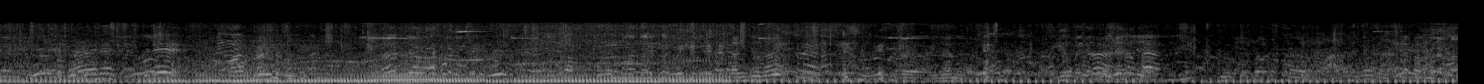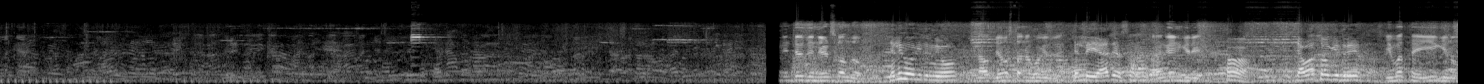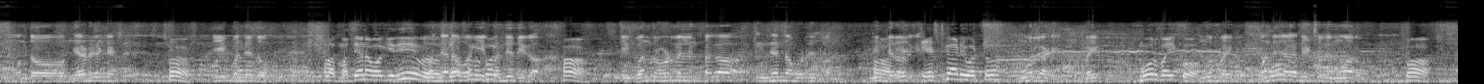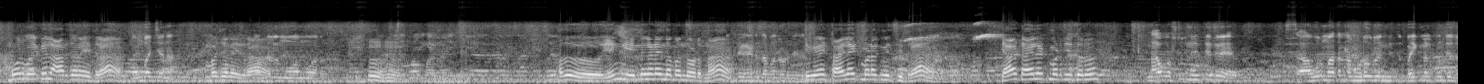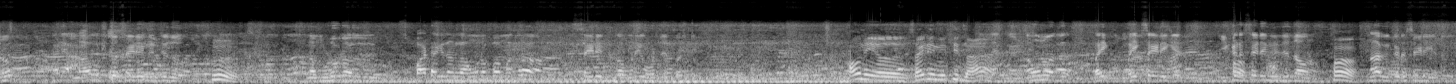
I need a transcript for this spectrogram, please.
ನಿಂತಿದ್ವಿ ನಿಲ್ಸ್ಕೊಂಡು ಎಲ್ಲಿಗೆ ಹೋಗಿದ್ರಿ ನೀವು? ನಾವು ದೇವಸ್ಥಾನಕ್ಕೆ ಹೋಗಿದ್ವಿ. ಎಲ್ಲಿ ಯಾವ ದೇವಸ್ಥಾನ? ರಂಗನಗಿರಿ. ಹಾಂ. ಯಾವತ್ತು ಹೋಗಿದ್ರಿ? ಇವತ್ತೇ ಈಗಿನ ಒಂದು ಎರಡು ಗಂಟೆ ಹಾಂ. ಈಗ ಬಂದಿದ್ದು. ಅಲ್ಲ ಮಧ್ಯಾಹ್ನ ಹೋಗಿದ್ದಿ? ಮಧ್ಯಾಹ್ನ ಹೋಗಿ ಬಂದಿದ್ದು ಈಗ. ಹಾಂ. ಈಗ ಬಂದು ರೋಡ್ ಮೇಲೆ ನಿಂತಾಗ ಹಿಂದೆಯಿಂದ ಹೊಡೆದಿದ್ದು ಬಂದು. ನಿಂತಿರೋರಿಗೆ. ಎಷ್ಟು ಗಾಡಿ ಒಟ್ಟು? ಮೂರು ಗಾಡಿ ಬೈಕ್. ಮೂರು ಬೈಕು. ಮೂರು ಬೈಕ್. ಒಂದೇ ಜಾಗ ನಿಲ್ಸಿದ್ವಿ ಮೂವರು. ಹಾಂ ಮೂರು ಬೈಕಲ್ಲಿ ಆರು ಜನ ಇದ್ರಾ? ಒಂಬತ್ತು ಜನ. ಒಂಬತ್ತು ಜನ ಇದ್ರಾ? ಅದ್ರಲ್ಲಿ ಮೂವ ಮೂವರು ಹ್ಞೂ ಹ್ಞೂ ಅದು ಹೆಂಗೆ ಹಿಂದ್ಗಡೆಯಿಂದ ಬಂದು ನೋಡಿದ್ನಾ ಗಂಟೆ ಬಂದು ಈಗ ಟಾಯ್ಲೆಟ್ ಮಾಡಕ್ಕೆ ನಿಲ್ಸಿದ್ರಾ? ಯಾರು ಟಾಯ್ಲೆಟ್ ಮಾಡ್ತಿದ್ದರು? ನಾವು ಅಷ್ಟು ನಿಂತಿದ್ವಿ. ಅವ್ರು ಮಾತ್ರ ನಮ್ಮ ಹುಡುಗರು ಬೈಕ್ ಮೇಲೆ ಕುಂತಿದ್ರು. ನಾವು ಅಷ್ಟು ಸೈಡಿಗೆ ನಿಂತಿದ್ದು ಹ್ಞೂ ನಮ್ಮ ಹುಡುಗರು ಅಲ್ಲಿ ಸ್ಪಾಟ್ ಆಗಿದ್ದಂಗೆ ಅವನೊಬ್ಬ ಮಾತ್ರ ಸೈಡಿಗೆ ಅವನಿಗೆ ಹೊಡೆದಿದ್ದು ಫಸ್ಟ್ ಅವನು ಸೈಡಿಗೆ ನಿಂತಿದ್ನಾ? ಅವನು ಅದು ಬೈಕ್ ಬೈಕ್ ಸೈಡಿಗೆ. ಈ ಕಡೆ ಸೈಡಿಗೆ ನಿಂತಿದ್ದ ಅವನು. ಹಾಂ. ನಾವು ಈ ಕಡೆ ಸೈಡಿಗೆ ಇದ್ವಿ.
